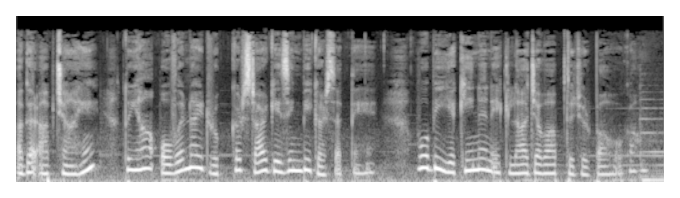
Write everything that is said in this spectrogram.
اگر آپ چاہیں تو یہاں اوور نائٹ رک کر سٹار گیزنگ بھی کر سکتے ہیں۔ وہ بھی یقیناً ایک لاجواب تجربہ ہوگا۔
